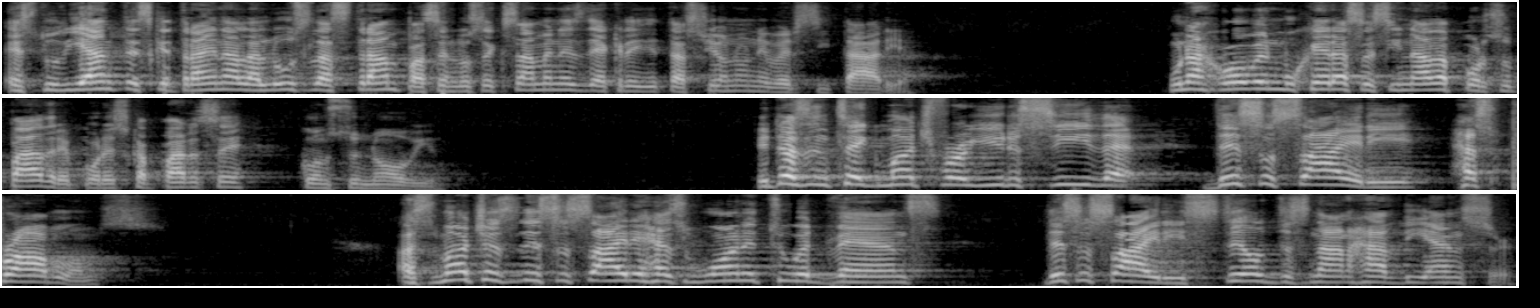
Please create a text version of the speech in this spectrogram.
Estudiantes que traen a la luz las trampas en los exámenes de acreditación universitaria. Una joven mujer asesinada por su padre por escaparse con su novio. It doesn't take much for you to see that this society has problems. As much as this society has wanted to advance, this society still does not have the answer.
